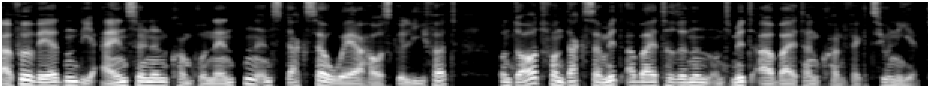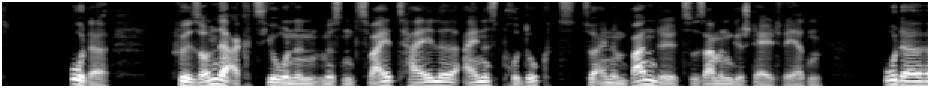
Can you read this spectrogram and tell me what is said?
Dafür werden die einzelnen Komponenten ins Daxa Warehouse geliefert und dort von Daxa Mitarbeiterinnen und Mitarbeitern konfektioniert. Oder für Sonderaktionen müssen zwei Teile eines Produkts zu einem Bundle zusammengestellt werden. Oder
